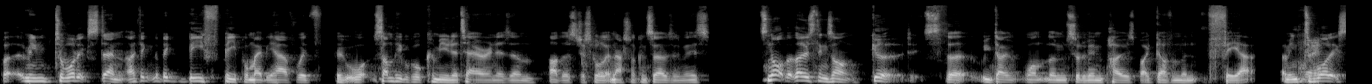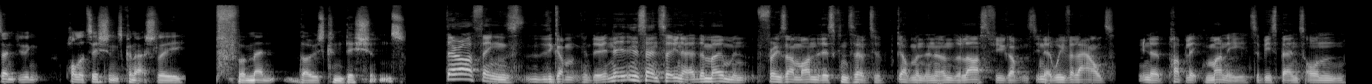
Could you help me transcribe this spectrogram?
But I mean, to what extent? I think the big beef people maybe have with what some people call communitarianism, others just call it national conservatism is it's not that those things aren't good. It's that we don't want them sort of imposed by government fiat. I mean, to right. what extent do you think politicians can actually foment those conditions? There are things the government can do, in, in the sense that you know, at the moment, for example, under this conservative government and under the last few governments, you know, we've allowed you know public money to be spent on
